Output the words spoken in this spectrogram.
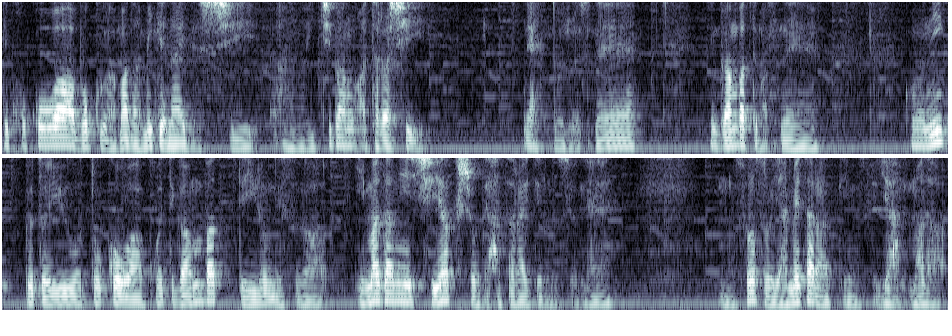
でここは僕はまだ見てないですしあの一番新しいね道場ですね。頑張ってますね。このニックという男はこうやって頑張っているんですがいまだに市役所で働いてるんですよね、うん、そろそろ辞めたらって言うんです。けどいやまだ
